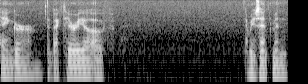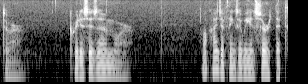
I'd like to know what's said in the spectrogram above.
anger, the bacteria of resentment or criticism or all kinds of things that we insert that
